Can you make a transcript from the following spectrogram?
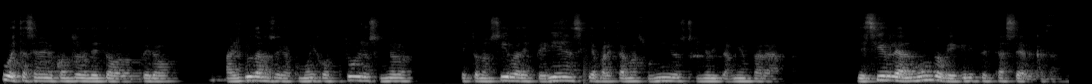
tú estás en el control de todo, pero ayúdanos a que como hijos tuyos, Señor, esto nos sirva de experiencia para estar más unidos, Señor, y también para decirle al mundo que Cristo está cerca también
